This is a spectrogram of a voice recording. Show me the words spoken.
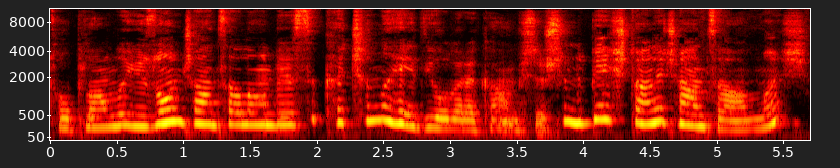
Toplamda 110 çanta alan birisi kaçını hediye olarak almıştır? Şimdi 5 tane çanta almış.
